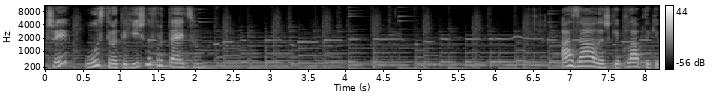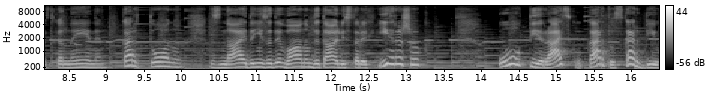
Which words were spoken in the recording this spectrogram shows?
чи у стратегічну фортецю. А залишки клаптиків тканини, картону, знайдені за диваном деталі старих іграшок у піратську карту скарбів.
